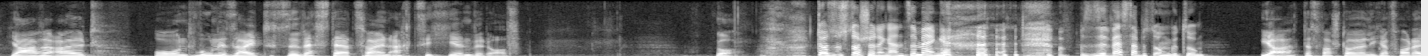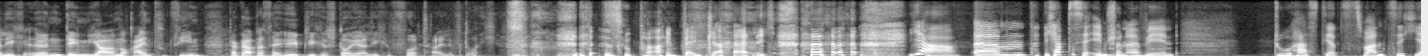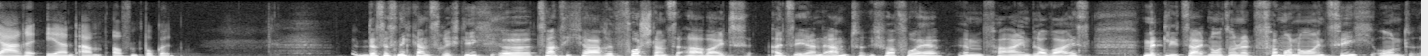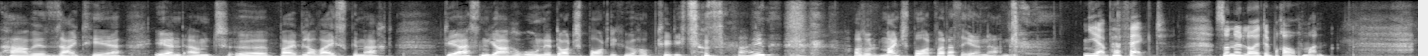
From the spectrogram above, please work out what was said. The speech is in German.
Jahre alt und wohne seit Silvester 82 hier in Widdorf. Ja. Das ist doch schon eine ganze Menge. Silvester bist du umgezogen. Ja, das war steuerlich erforderlich, in dem Jahr noch einzuziehen. Da gab es erhebliche steuerliche Vorteile euch. Super, ein Banker, herrlich. ja, ähm, ich habe das ja eben schon erwähnt. Du hast jetzt 20 Jahre Ehrenamt auf dem Buckel. Das ist nicht ganz richtig. Äh, 20 Jahre Vorstandsarbeit als Ehrenamt. Ich war vorher im Verein Blau-Weiß, Mitglied seit 1995 und habe seither Ehrenamt äh, bei Blau-Weiß gemacht. Die ersten Jahre ohne dort sportlich überhaupt tätig zu sein. Also mein Sport war das Ehrenamt. Ja, perfekt. So eine Leute braucht man.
